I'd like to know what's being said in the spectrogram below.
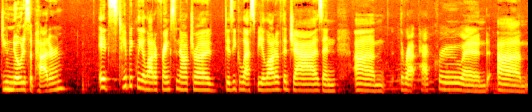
do? You notice a pattern? It's typically a lot of Frank Sinatra, Dizzy Gillespie, a lot of the jazz, and um, the Rat Pack crew, and um,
